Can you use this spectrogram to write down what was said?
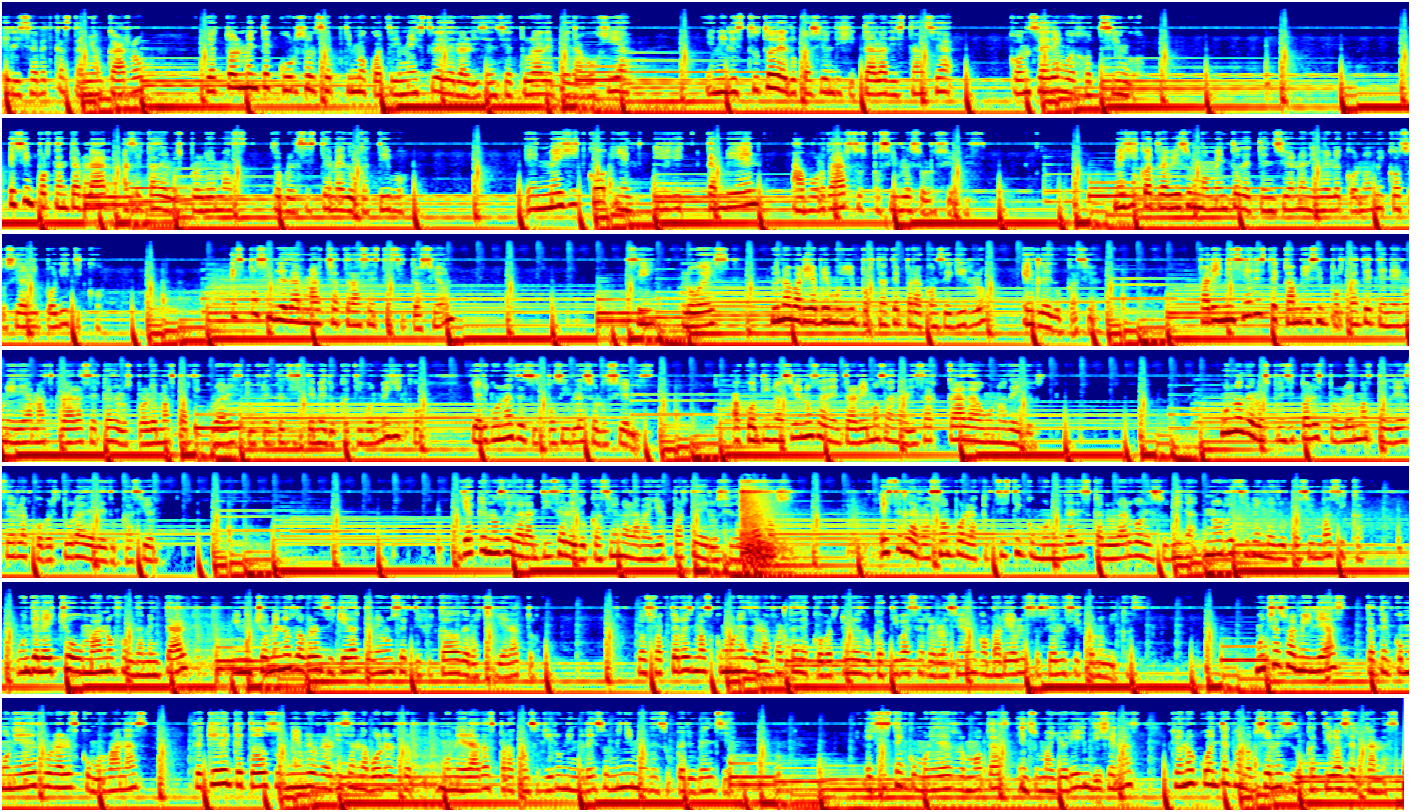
Elizabeth Castañón Carro y actualmente curso el séptimo cuatrimestre de la licenciatura de Pedagogía en el Instituto de Educación Digital a Distancia con sede en Huejotzingo. Es importante hablar acerca de los problemas sobre el sistema educativo en México y, y también abordar sus posibles soluciones. México atraviesa un momento de tensión a nivel económico, social y político. ¿Es posible dar marcha atrás a esta situación? Sí, lo es, y una variable muy importante para conseguirlo es la educación. Para iniciar este cambio es importante tener una idea más clara acerca de los problemas particulares que enfrenta el sistema educativo en México y algunas de sus posibles soluciones. A continuación nos adentraremos a analizar cada uno de ellos. Uno de los principales problemas podría ser la cobertura de la educación, ya que no se garantiza la educación a la mayor parte de los ciudadanos. Esta es la razón por la que existen comunidades que a lo largo de su vida no reciben la educación básica, un derecho humano fundamental, y mucho menos logran siquiera tener un certificado de bachillerato. Los factores más comunes de la falta de cobertura educativa se relacionan con variables sociales y económicas. Muchas familias, tanto en comunidades rurales como urbanas, requieren que todos sus miembros realicen labores remuneradas para conseguir un ingreso mínimo de supervivencia. Existen comunidades remotas, en su mayoría indígenas, que no cuentan con opciones educativas cercanas.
